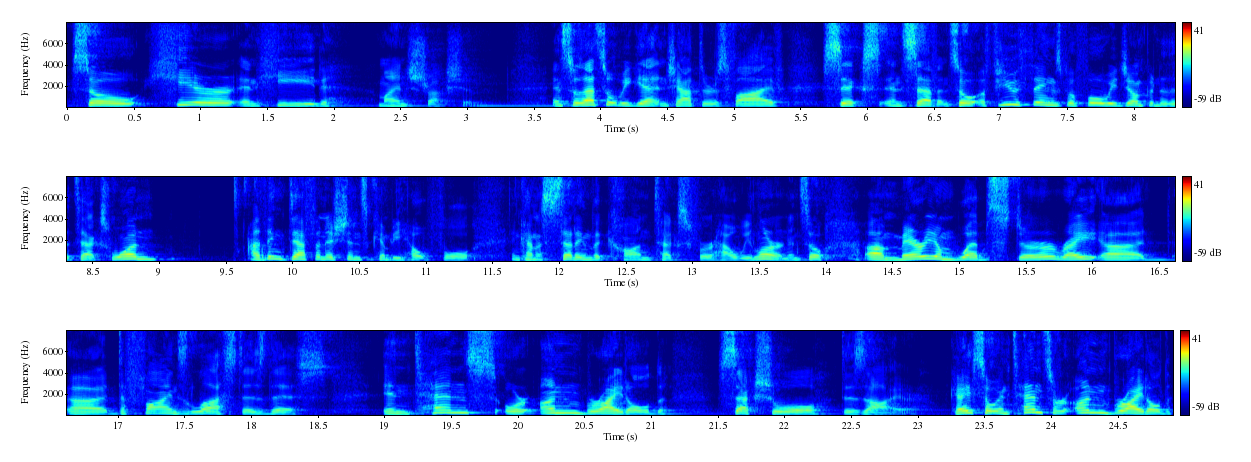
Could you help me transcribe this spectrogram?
So hear and heed my instruction. And so that's what we get in chapters 5, 6, and 7. So a few things before we jump into the text. One, I think definitions can be helpful in kind of setting the context for how we learn. And so um, Merriam Webster, right, uh, uh, defines lust as this intense or unbridled sexual desire. Okay, so intense or unbridled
